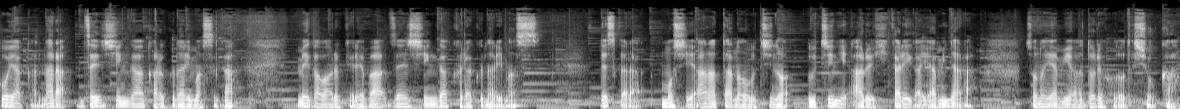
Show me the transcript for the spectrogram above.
健やかなら全身が明るくなりますが目が悪ければ全身が暗くなります。ですからもしあなたのうちのうちにある光が闇ならその闇はどれほどでしょうか。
